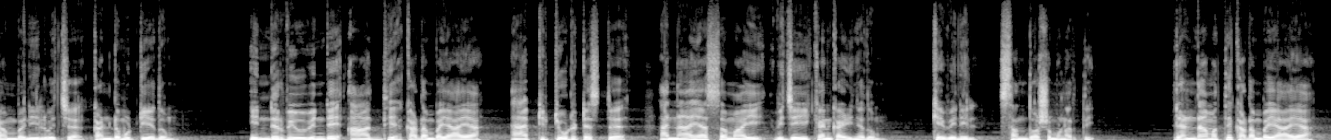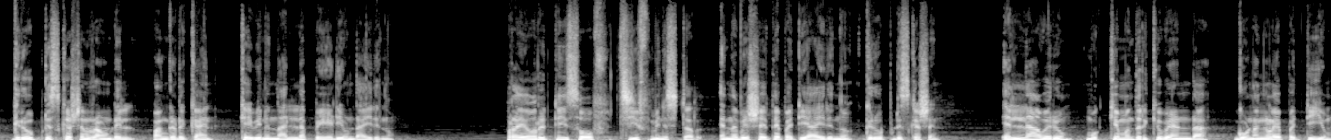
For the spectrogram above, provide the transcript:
കമ്പനിയിൽ വെച്ച് കണ്ടുമുട്ടിയതും ഇന്റർവ്യൂവിന്റെ ആദ്യ കടമ്പയായ ആപ്റ്റിറ്റ്യൂഡ് ടെസ്റ്റ് അനായാസമായി വിജയിക്കാൻ കഴിഞ്ഞതും കെവിനിൽ സന്തോഷമുണർത്തി. രണ്ടാമത്തെ കടമ്പയായ ഗ്രൂപ്പ് ഡിസ്കഷൻ റൗണ്ടിൽ പങ്കെടുക്കാൻ കെവിന് നല്ല പേടിയുണ്ടായിരുന്നു. പ്രയോറിറ്റീസ് ഓഫ് ചീഫ് മിനിസ്റ്റർ എന്ന വിഷയത്തെ പറ്റിയായിരുന്നു ഗ്രൂപ്പ് ഡിസ്കഷൻ. എല്ലാവരും മുഖ്യമന്ത്രിക്ക് വേണ്ട ഗുണങ്ങളെപ്പറ്റിയും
